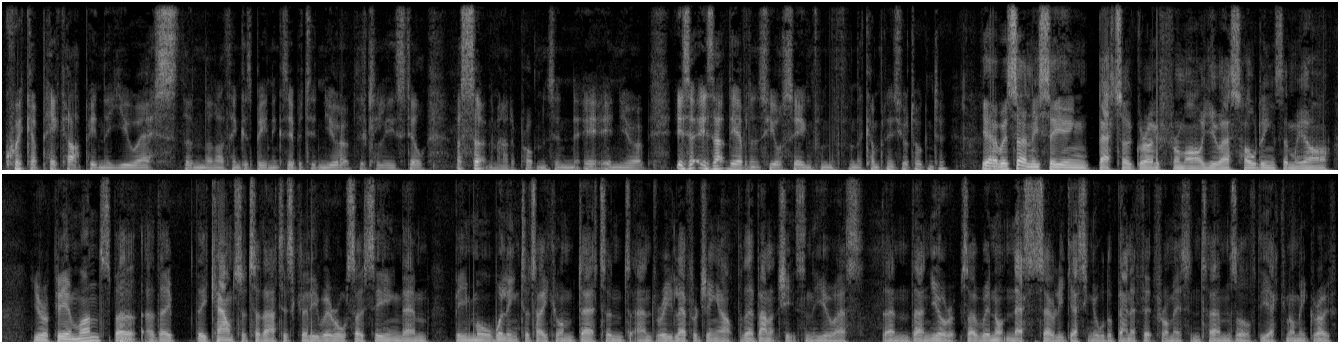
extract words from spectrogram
quicker pickup in the US than, than I think has been exhibited in Europe. There's clearly still a certain amount of problems in in Europe. Is is that the evidence you're seeing from from the companies you're talking to? Yeah, we're certainly seeing better growth from our US holdings than we are European ones, but mm. uh, they, the counter to that is clearly we're also seeing them be more willing to take on debt and, and re-leveraging up their balance sheets in the US than, than Europe. So we're not necessarily getting all the benefit from it in terms of the economic growth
